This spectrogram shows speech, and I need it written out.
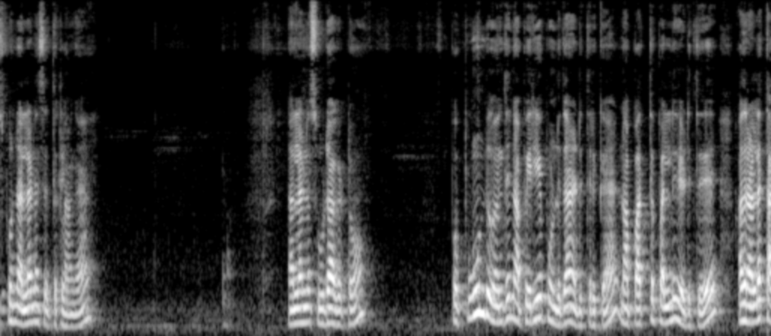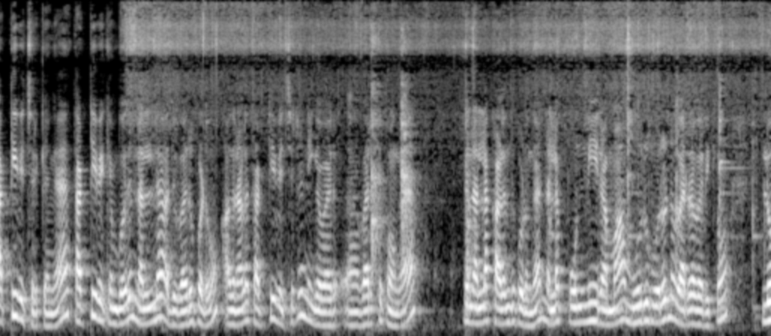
ஸ்பூன் நல்லெண்ணெய் சேர்த்துக்கலாங்க. நல்லெண்ணெய் சூடாகட்டும். இப்போ பூண்டு வந்து நான் பெரிய பூண்டு தான் எடுத்திருக்கேன். நான் பத்து பல் எடுத்து அதை நல்லா தட்டி வச்சுருக்கேங்க. தட்டி வைக்கும்போது நல்லா அது வறுபடும். அதனால் தட்டி வச்சுட்டு நீங்கள் வறு வறுத்துக்கோங்க. இதை நல்லா கலந்து கொடுங்க. நல்லா பொன்னீரமாக முறுமுறுன்னு வர்ற வரைக்கும் லோ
